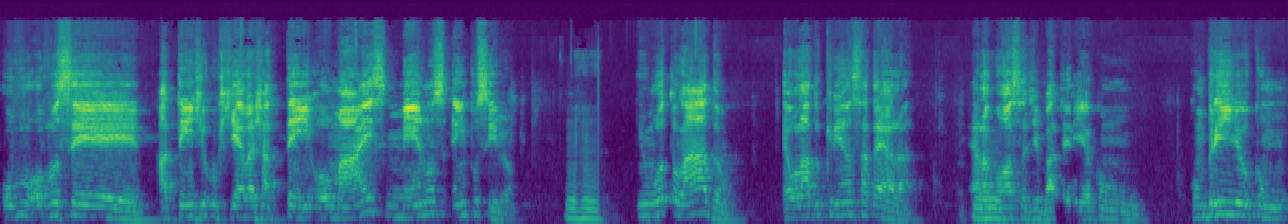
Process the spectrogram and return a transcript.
Ou, ou, você atende o que ela já tem, ou mais, menos é impossível. Uhum. E um outro lado é o lado criança dela. Ela uhum. gosta de bateria com, com brilho, com,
